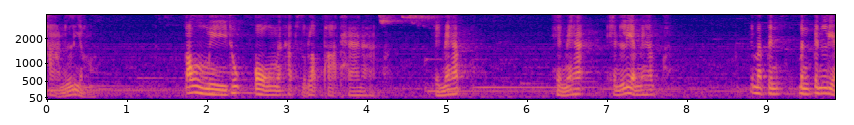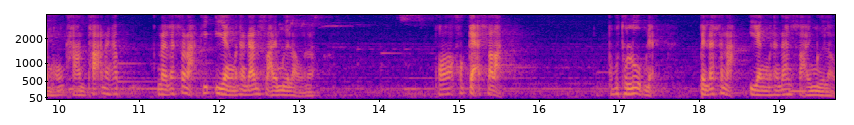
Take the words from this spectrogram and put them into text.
ฐานเหลี่ยม ต้องมีทุกองค์นะครับสำหรับพระแท้นะฮะเห็นไหมครับ เห็นไหมฮะเห็นเหลี่ยมไหมครับ นี่มันเป็นเป็นเป็นเหลี่ยมของฐานพระนะครับ ในลักษณะที่เอียงมาทางด้านซ้ายมือเราเนาะเพราะเขาแกะสลักพระพุทธรูปเนี่ย เป็นลักษณะเอียงมาทางด้านซ้ายมือเรา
